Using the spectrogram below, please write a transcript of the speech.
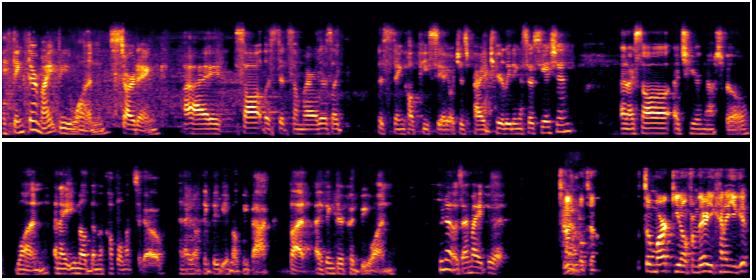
I think there might be one starting. I saw it listed somewhere. There's like this thing called PCA, which is Pride Cheerleading Association. And I saw a Cheer Nashville one, and I emailed them a couple months ago, and I don't think they've emailed me back, but I think there could be one. Who knows? I might do it. Time will tell. So, Mark, you know, from there you kind of you get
